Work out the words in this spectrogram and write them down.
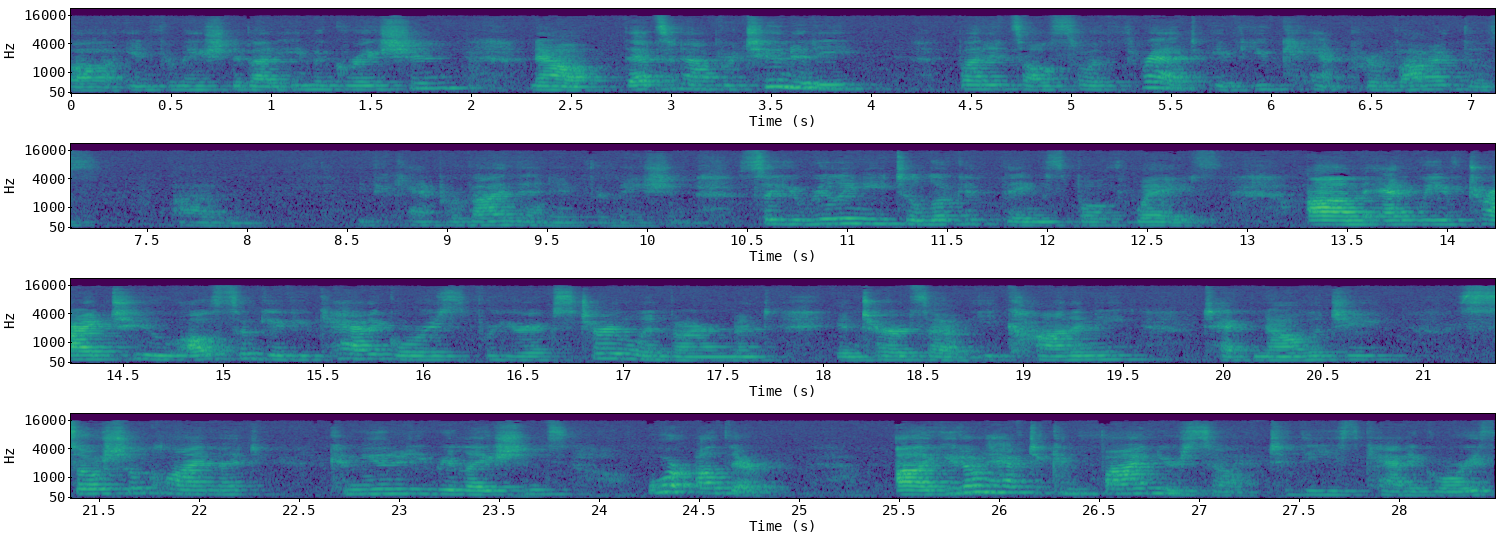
uh, information about immigration? Now, that's an opportunity, but it's also a threat if you can't provide those, um, if you can't provide that information. So you really need to look at things both ways. Um, and we've tried to also give you categories for your external environment in terms of economy, technology, social climate, community relations, or other. Uh, you don't have to confine yourself to these categories,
